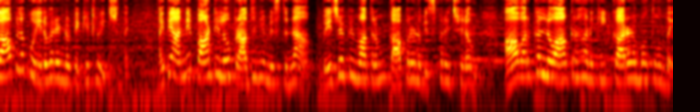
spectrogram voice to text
కాపులకు ఇరవై రెండు టికెట్లు ఇచ్చింది. అయితే అన్ని పార్టీలు ప్రాధాన్యమిస్తున్న బీజేపీ మాత్రం కాపులను విస్మరించడం ఆ వర్గంలో ఆగ్రహానికి కారణమవుతోంది.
